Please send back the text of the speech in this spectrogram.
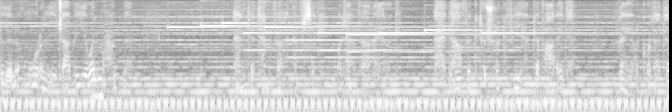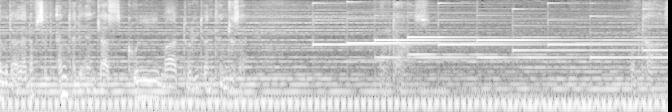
كل الأمور الإيجابية والمحبة. أنت تنفع نفسك. تشرك فيها كفائدة غيرك وتعتمد على نفسك أنت لإنجاز كل ما تريد أن تنجزه. ممتاز. ممتاز.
